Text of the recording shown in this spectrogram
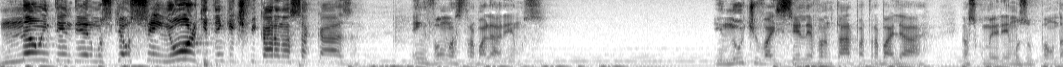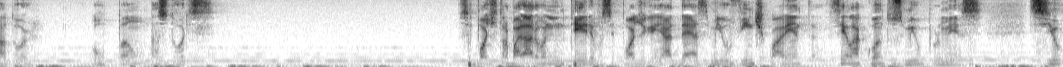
não entendermos que é o Senhor que tem que edificar a nossa casa, em vão nós trabalharemos. Inútil vai ser levantar para trabalhar, nós comeremos o pão da dor, ou pão das dores. Você pode trabalhar o ano inteiro, você pode ganhar 10 mil, 20, 40, sei lá quantos mil por mês. Se o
